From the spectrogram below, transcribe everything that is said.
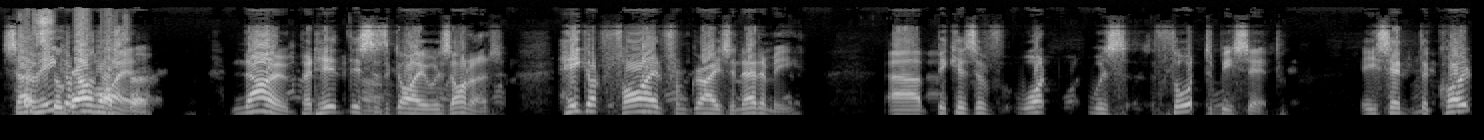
So That's he got fired. show. No, but he, this Oh. is the guy who was on it. He got fired from Grey's Anatomy uh, because of what was thought to be said. He said the quote,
